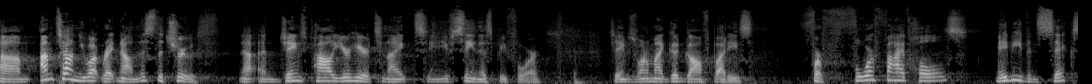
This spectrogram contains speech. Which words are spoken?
um, I'm telling you what right now, and this is the truth. Now, and James Powell, you're here tonight, so you've seen this before. James, one of my good golf buddies. For four or five holes, maybe even six,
